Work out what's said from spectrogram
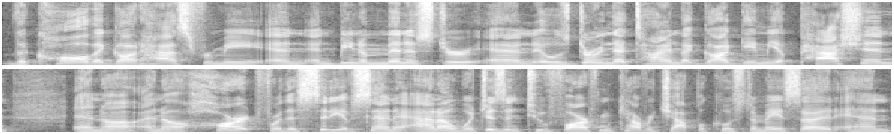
the call that God has for me and and being a minister. And it was during that time that God gave me a passion and a, and a heart for the city of Santa Ana, which isn't too far from Calvary Chapel, Costa Mesa, and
